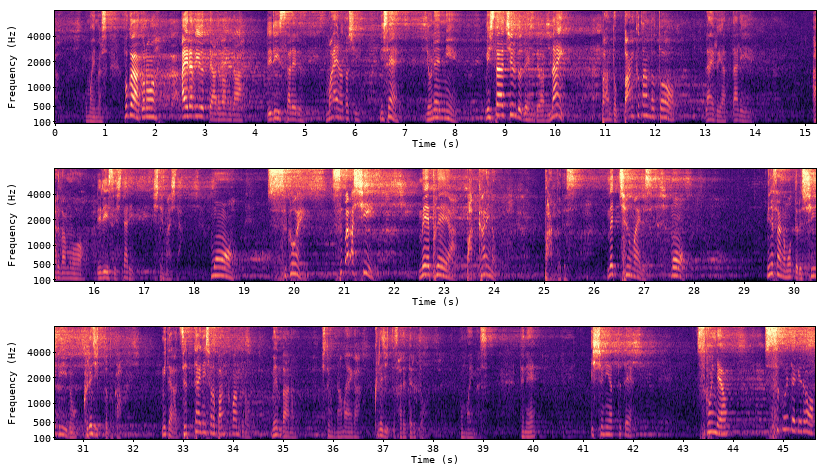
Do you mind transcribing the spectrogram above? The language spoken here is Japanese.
思います。僕はこの「ILOVEYOU」ってアルバムがリリースされる前の年2004年に Mr.Children ではないバンドバンクバンドとライブやったりアルバムをリリースしたりしてました。もうすごい素晴らしい名プレイヤーばっかりのバンドです。めっちゃうまいです。もう皆さんが持ってる CD のクレジットとか見たら絶対にそのバンクバンドのメンバーの人の名前がクレジットされてると思います。でね一緒にやっててすごいんだよ。すごいんだけどん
